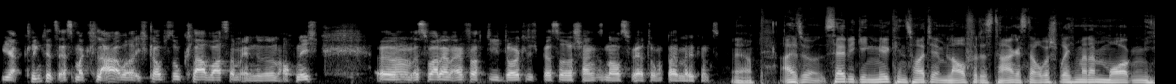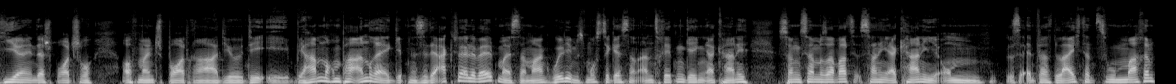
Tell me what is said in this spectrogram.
ja, klingt jetzt erstmal klar, aber ich glaube, so klar war es am Ende dann auch nicht. Äh, es war dann einfach die deutlich bessere Chancenauswertung bei Milkins. Ja, also Selby gegen Milkins heute im Laufe des Tages. Darüber sprechen wir dann morgen hier in der Sportshow auf meinsportradio.de. Wir haben noch ein paar andere Ergebnisse. Der aktuelle Weltmeister Mark Williams musste gestern antreten gegen Akani Song Samsawat, Sunny Akani, um es etwas leichter zu machen.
